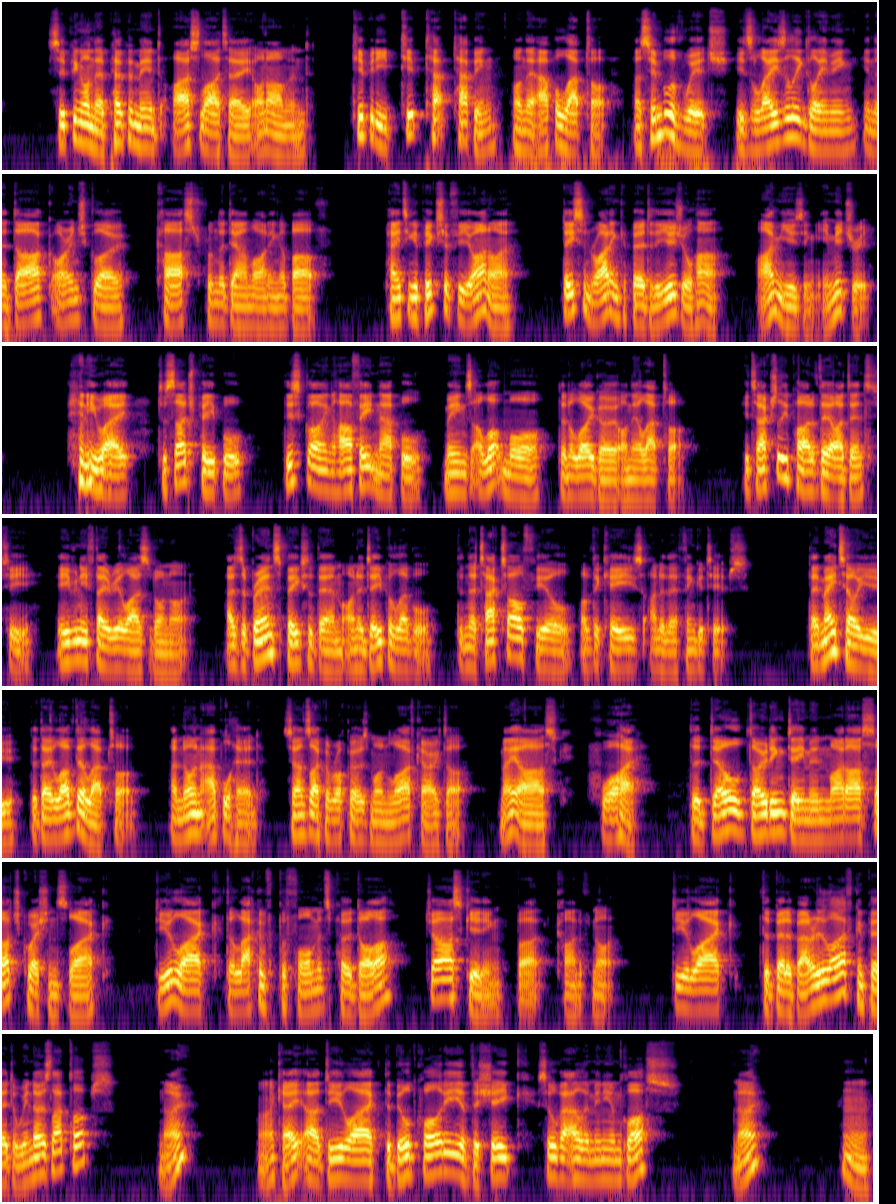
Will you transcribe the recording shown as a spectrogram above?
sipping on their peppermint iced latte on almond, tippity tip tap tapping on their Apple laptop, a symbol of which is lazily gleaming in the dark orange glow cast from the downlighting above? Painting a picture for you, aren't I? Decent writing compared to the usual, huh? I'm using imagery. Anyway, to such people, this glowing half eaten apple means a lot more than a logo on their laptop. It's actually part of their identity, even if they realize it or not, as the brand speaks of them on a deeper level than the tactile feel of the keys under their fingertips. They may tell you that they love their laptop. A non Applehead sounds like a Rocko's Modern Life character. May ask, why? The Dell doting demon might ask such questions like, Do you like the lack of performance per dollar? Just kidding, but kind of not. Do you like the better battery life compared to Windows laptops? No? Okay. Uh, do you like the build quality of the chic silver aluminium gloss? No? Hmm.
